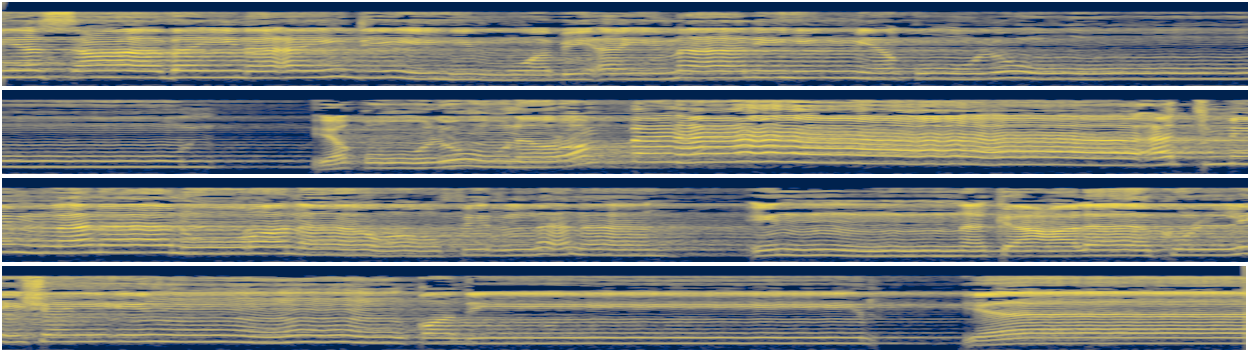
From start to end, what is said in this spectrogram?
يسعى بين أيديهم وبأيمانهم يقولون يقولون ربنا أتمم لنا نورنا واغفر لنا إنك على كل شيء قدير يا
